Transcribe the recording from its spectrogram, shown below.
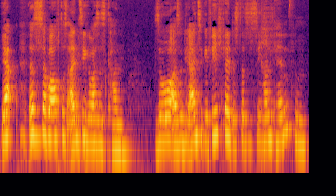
Ja, das ist aber auch das einzige, was es kann. So, also die einzige Fähigkeit ist, dass es sich kann kämpfen.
